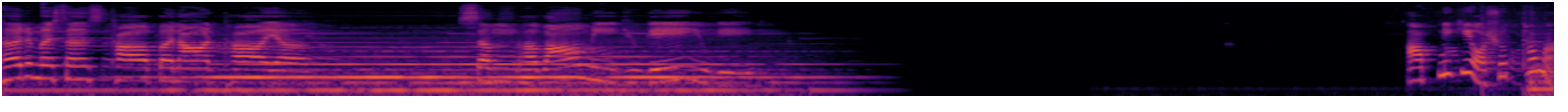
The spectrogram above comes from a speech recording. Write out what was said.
धर्मसंस्थापनार्थाय सम्भवामि युगे युगे আপনি কি অশ্বত্থামা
